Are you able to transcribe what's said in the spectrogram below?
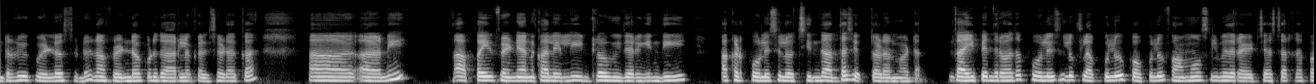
ఇంటర్వ్యూకి వెళ్ళొస్తుంటే నా ఫ్రెండ్ ఒకడు దారిలో కలిసాడాక అని ఆ అబ్బాయి ఫ్రెండ్ వెనకాల వెళ్ళి ఇంట్లో జరిగింది అక్కడ పోలీసులు వచ్చింది అంతా చెప్తాడనమాట. ఇంకా అయిపోయిన తర్వాత పోలీసులు క్లబ్బులు పప్పులు ఫామ్ హౌస్ల మీద రైడ్ చేస్తారు తప్ప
